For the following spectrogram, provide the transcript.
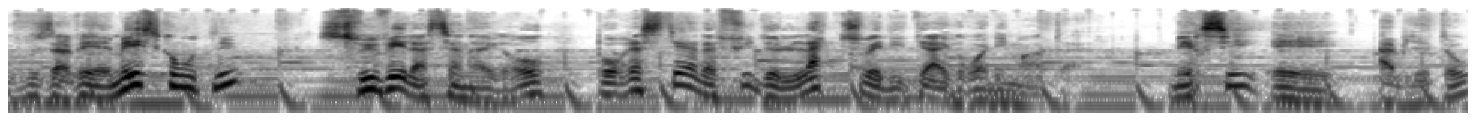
Vous avez aimé ce contenu? Suivez la scène agro pour rester à l'affût de l'actualité agroalimentaire. Merci et à bientôt.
